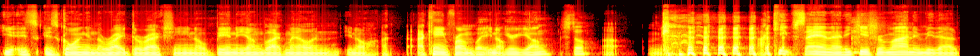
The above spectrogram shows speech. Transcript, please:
is is going in the right direction. You know, being a young black male, and you know, I, I came from. Wait, you know, you're young still. Uh, I keep saying that. He keeps reminding me that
